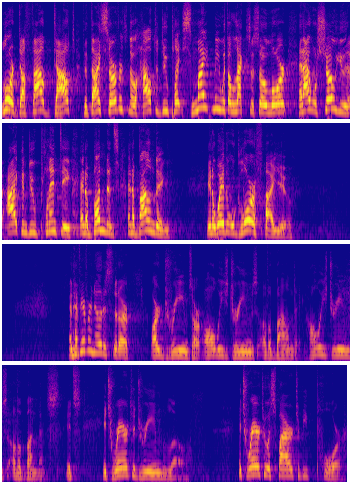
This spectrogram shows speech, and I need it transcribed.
Lord, doth thou doubt that thy servants know how to do plenty? Smite me with a Lexus, O Lord, and I will show you that I can do plenty and abundance and abounding in a way that will glorify you. And have you ever noticed that our our dreams are always dreams of abounding, always dreams of abundance. It's, it's rare to dream low. It's rare to aspire to be poor.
